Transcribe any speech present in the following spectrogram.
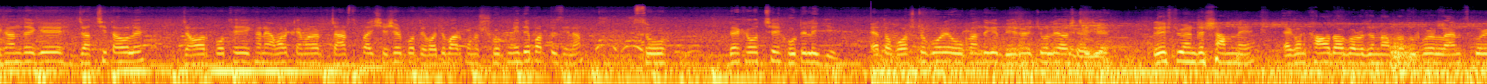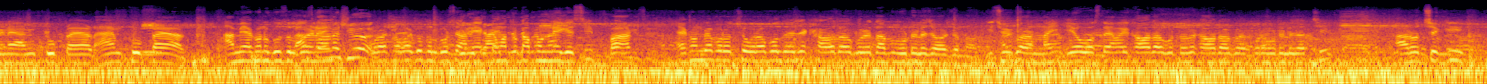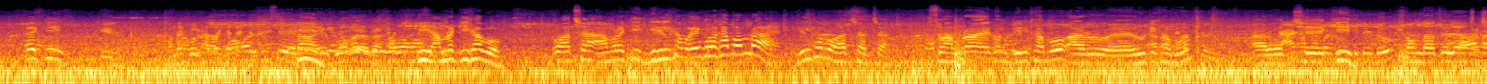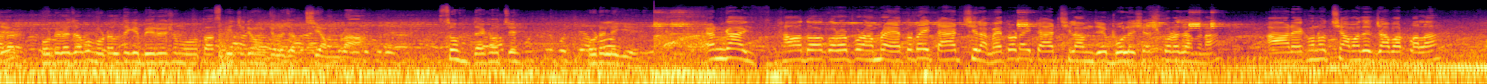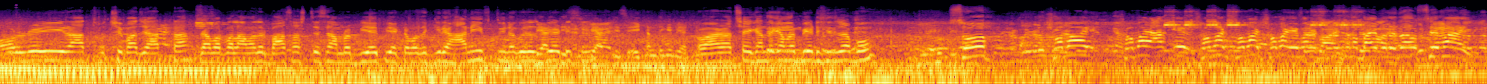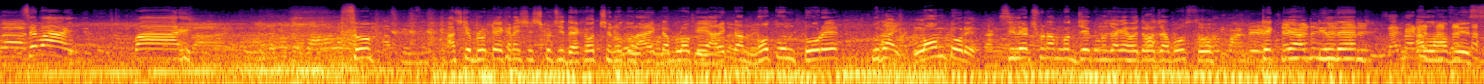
এখান থেকে যাচ্ছি তাহলে। যাওয়ার পথে এখানে আমার ক্যামেরার চার্জ প্রায় শেষের পথে। হয়তো আর কোনো শ্যুট নিতে পারতেছি না। সো দেখা হচ্ছে হোটেলে গিয়ে। এত কষ্ট করে ওখান থেকে বের হয়ে চলে আসছে যে রেস্টুরেন্টের সামনে। এখন খাওয়া দাওয়া করার জন্য আমরা দুপুরে লাঞ্চ করি নাই আমি খুব টায়ার্ড আই এম খুব টায়ার্ড আমি এখনও গোসল করি নাই ওরা সবাই গোসল করছে আমি একটা মাত্র কাপড় নিয়ে গেছি বাট এখন ব্যাপার হচ্ছে ওরা বলতে যে খাওয়া দাওয়া করে তারপর হোটেলে যাওয়ার জন্য। কিছুই করার নাই এই অবস্থায় আমাকে খাওয়া দাওয়া করতে হবে খাওয়া দাওয়া করে পরে হোটেলে যাচ্ছি। আর হচ্ছে কি এই কি? কি? আমরা কি খাব? ও আচ্ছা আমরা কি গ্রিল খাব? এগুলো খাব আমরা? গ্রিল খাব? আচ্ছা আচ্ছা। সো আমরা এখন গ্রিল খাব আর রুটি খাব। আর হচ্ছে কি সন্ধ্যা চলে আসছে। হোটেলে যাব হোটেল থেকে বের হয়ে সম্ভবত আজকে চিটাগং চলে যাচ্ছি আমরা। সো দেখা হচ্ছে হোটেলে গিয়ে। অ্যান্ড গাইজ খাওয়া দাওয়া করার পর আমরা এতটাই টায়ার্ড ছিলাম এতটাই টায়ার্ড ছিলাম যে বলে শেষ করা যাবে না। আর এখন হচ্ছে আমাদের যাবার পালা। অলরেডি রাত হচ্ছে বাজে আটটা। যাবার পালা আমাদের বাস আসতেছে আমরা বিআইপি একটা বাজে কিরে হানিফ তুই না কইছিস বিআরটিসি এইখান থেকে আর আচ্ছা এখান থেকে আমরা বিআরটিসিতে যাব। সো সবাই সবাই সবাই সবাই সবাই এবারে বাই বলে দাও। Say bye say bye bye so আজকের ব্লগটা এখানে শেষ করছি। দেখা হচ্ছে নতুন আরেকটা ব্লগে, আরেকটা নতুন টোরে কোথায়? লং টোরে সিলেট, সুনামগঞ্জ যে কোনো জায়গায় হয়তো যাব। So take care till then আল্লাহ হাফিজ।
